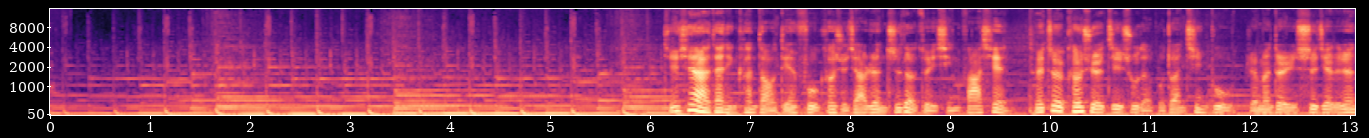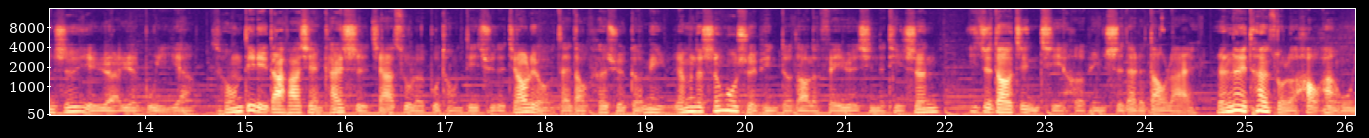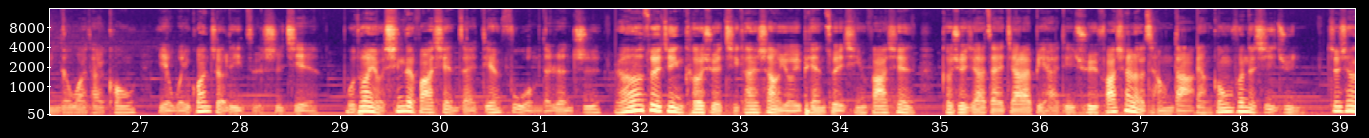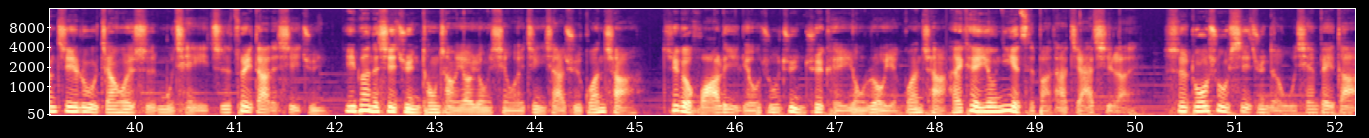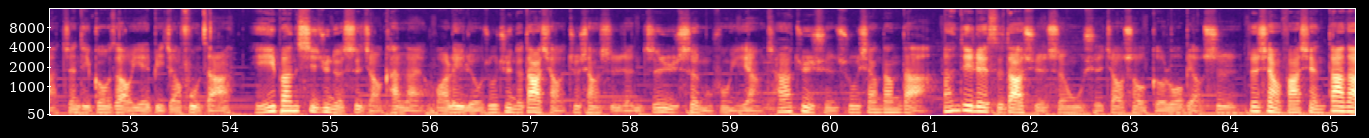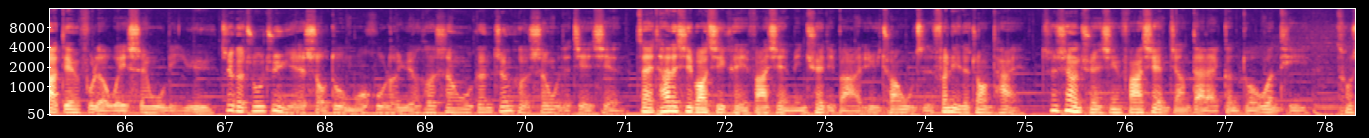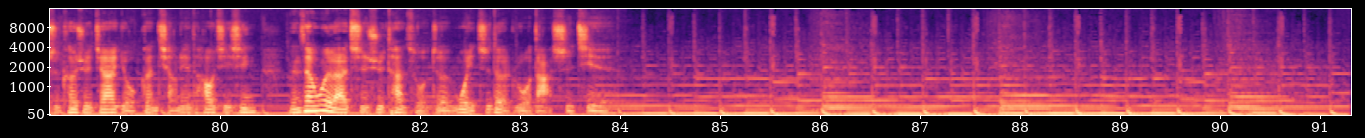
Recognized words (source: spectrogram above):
接下来带您看到颠覆科学家认知的最新发现。随着科学技术的不断进步，人们对于世界的认知也越来越不一样。从地理大发现开始，加速了不同地区的交流，再到科学革命，人们的生活水平得到了飞跃性的提升，一直到近期和平时代的到来，人类探索了浩瀚无垠的外太空，也围观着粒子世界。不断有新的发现，在颠覆我们的认知。然而，最近科学期刊上有一篇最新发现：科学家在加勒比海地区发现了长达两公分的细菌。这项记录将会是目前已知最大的细菌。一般的细菌通常要用显微镜下去观察，这个华丽流珠菌却可以用肉眼观察，还可以用镊子把它夹起来。是多数细菌的五千倍大，整体构造也比较复杂。以一般细菌的视角看来，华丽流珠菌的大小就像是人之于圣母峰一样，差距悬殊相当大。安第列斯大学生物学教授格罗表示，这项发现大大颠覆了微生物领域。这个珠菌也首度模糊了原核生物跟真核生物的界限，在它的细胞器可以发现明确地把遗传物质分离的状态。这项全新发现将带来更多问题。促使科学家有更强烈的好奇心，能在未来持续探索这未知的偌大世界。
